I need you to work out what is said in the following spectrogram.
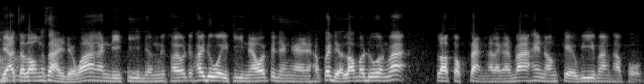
เดี๋ยวอาจจะลองใส่เดี๋ยวว่ากันดีทีนึงค่อยค่อยดูอีกทีนะว่าเป็นยังไงนะครับก็เดี๋ยวเรามาดูกันว่าเราตกแต่งอะไรกันบ้างให้น้องเกลวี่บ้างครับผม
